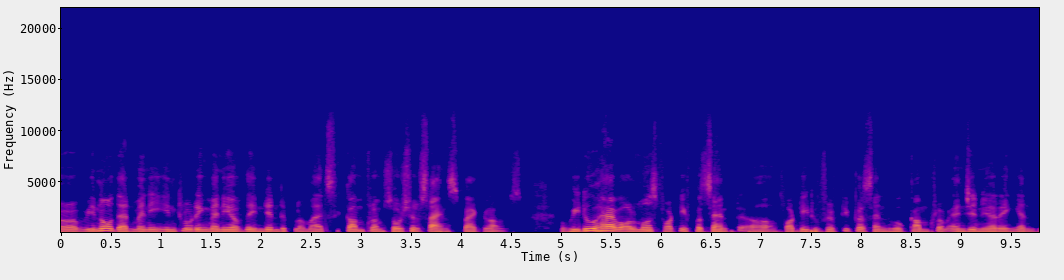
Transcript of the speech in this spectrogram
uh, we know that many, including many of the Indian diplomats, come from social science backgrounds. We do have almost 40%, uh, 40 to 50% who come from engineering and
